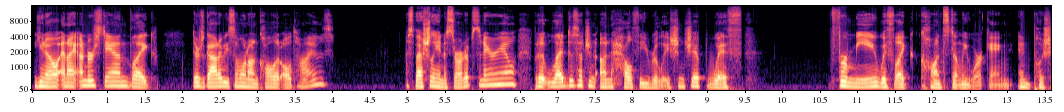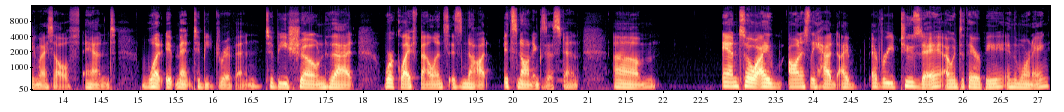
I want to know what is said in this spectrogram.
you know? And i understand like there's got to be someone on call at all times especially in a startup scenario but it led to such an unhealthy relationship with for me with like constantly working and pushing myself and what it meant to be driven to be shown that work life balance is not it's non-existent um and so i honestly had i every tuesday i went to therapy in the morning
